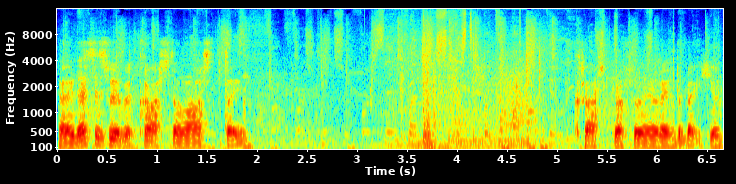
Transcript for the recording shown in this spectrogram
Right, this is where we crashed the last time. Crashed roughly around about here.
